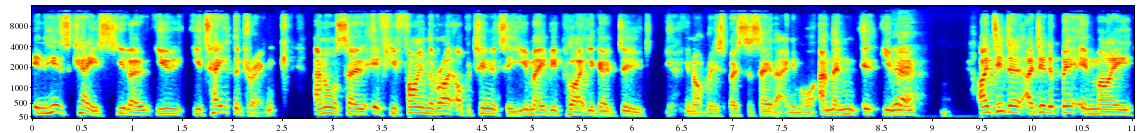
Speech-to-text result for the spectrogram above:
In his case, you know, you you take the drink, and also if you find the right opportunity, you maybe politely go, "Dude, you're not really supposed to say that anymore," and then it, you yeah. may. I did a I did a bit in my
